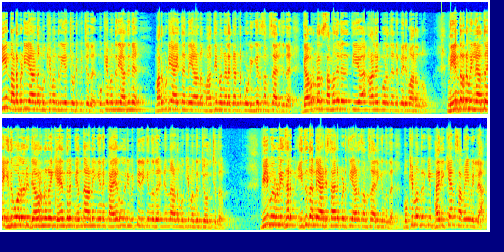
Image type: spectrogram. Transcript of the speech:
ഈ നടപടിയാണ് മുഖ്യമന്ത്രിയെ ചൊടിപ്പിച്ചത്. മുഖ്യമന്ത്രി അതിന് മറുപടിയായി തന്നെയാണ് മാധ്യമങ്ങളെ കണ്ടപ്പോൾ ഇങ്ങനെ സംസാരിച്ചത്. ഗവർണർ സമനിലെത്തിയ ആളെ പോലെ തന്നെ പെരുമാറുന്നു. നിയന്ത്രണമില്ലാത്ത ഇതുപോലൊരു ഗവർണറെ കേന്ദ്രം എന്താണ് ഇങ്ങനെ കയറൂരി വിട്ടിരിക്കുന്നത് എന്നാണ് മുഖ്യമന്ത്രി ചോദിച്ചത്. വി മുരളീധരൻ ഇത് തന്നെ അടിസ്ഥാനപ്പെടുത്തിയാണ് സംസാരിക്കുന്നത്. മുഖ്യമന്ത്രിക്ക് ഭരിക്കാൻ സമയമില്ല.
